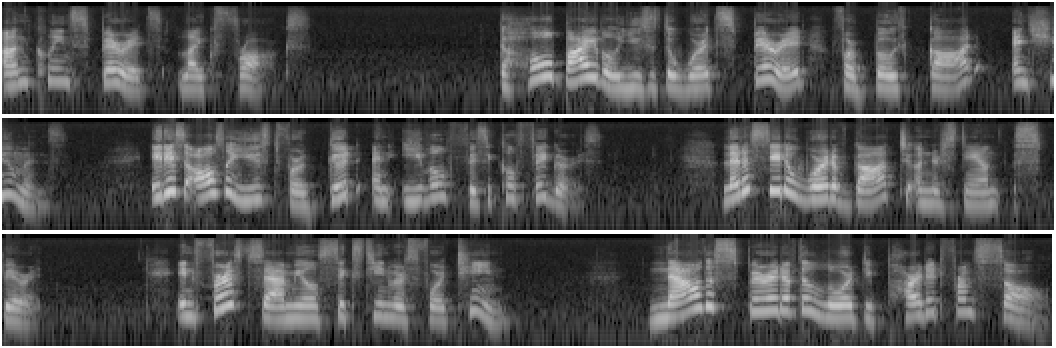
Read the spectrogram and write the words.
unclean spirits like frogs. The whole Bible uses the word spirit for both God and humans. It is also used for good and evil physical figures. Let us see the word of God to understand spirit. In 1 Samuel 16, verse 14, now the Spirit of the Lord departed from Saul,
